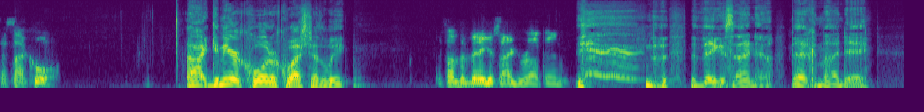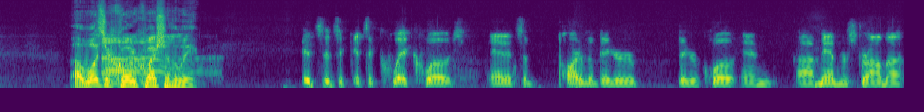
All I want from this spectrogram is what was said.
that's not cool. All right, give me your quarter question of the week. It's not the Vegas I grew up in. the, the Vegas I know back in my day. Uh, what's your quarter or question of the week? It's it's a it's a quick quote, and it's a part of a bigger bigger quote. And uh, man versus drama,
